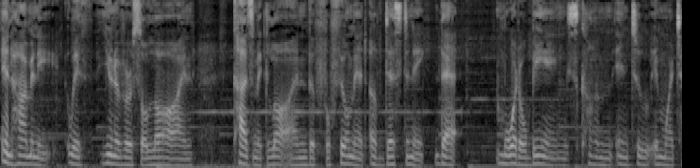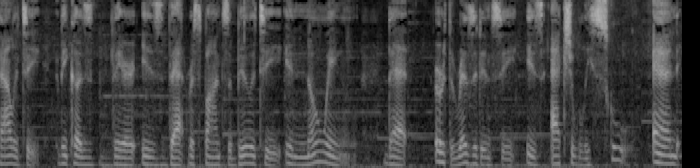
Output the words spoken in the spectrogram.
in harmony with universal law and cosmic law and the fulfillment of destiny that mortal beings come into immortality because there is that responsibility in knowing that earth residency is actually school. And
